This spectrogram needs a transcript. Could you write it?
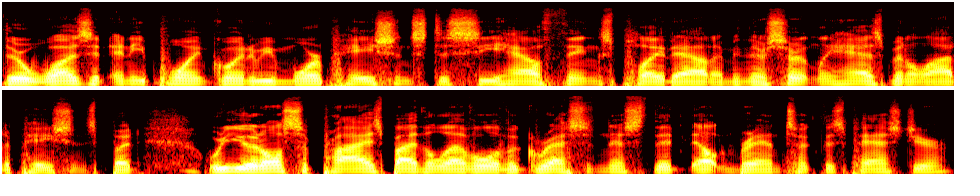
there was at any point going to be more patience to see how things played out? I mean, there certainly has been a lot of patience, but were you at all surprised by the level of aggressiveness that Elton Brand took this past year?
